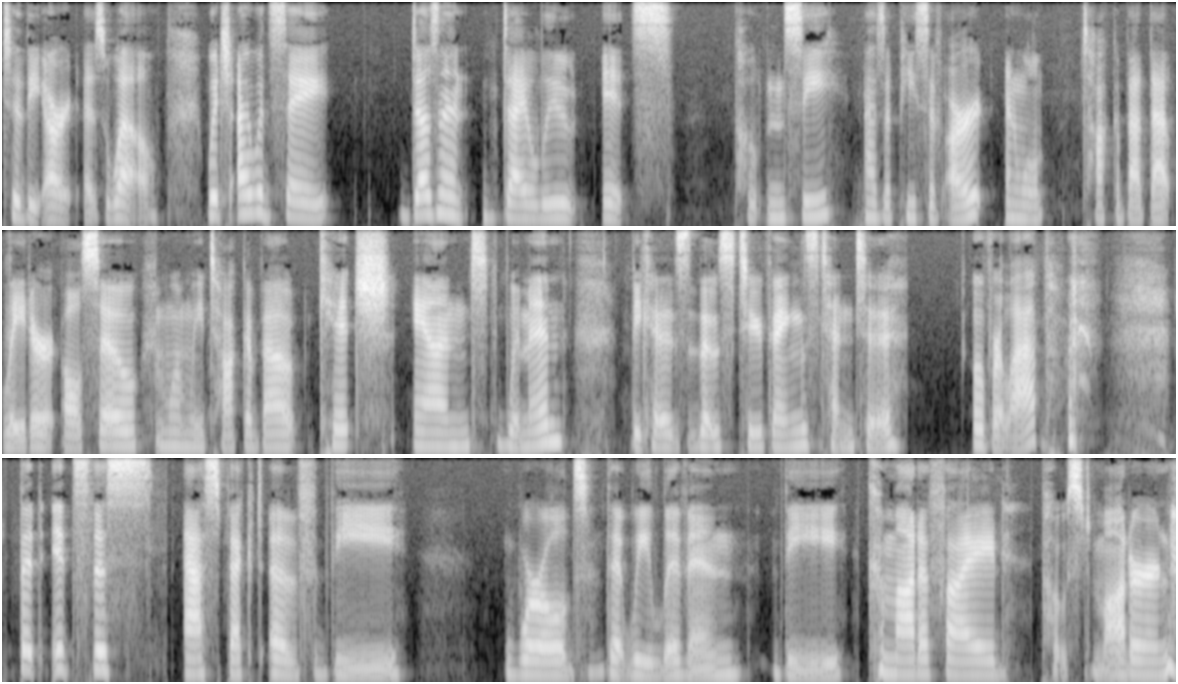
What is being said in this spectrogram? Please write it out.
to the art as well, which I would say doesn't dilute its potency as a piece of art and we'll talk about that later also when we talk about kitsch and women because those two things tend to overlap but it's this aspect of the world that we live in the commodified postmodern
